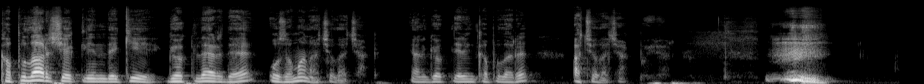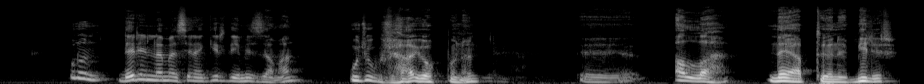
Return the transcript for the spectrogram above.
Kapılar şeklindeki gökler de o zaman açılacak. Yani göklerin kapıları açılacak buyuruyor. Bunun derinlemesine girdiğimiz zaman ucu bucağı yok bunun. Ee, Allah ne yaptığını bilir.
